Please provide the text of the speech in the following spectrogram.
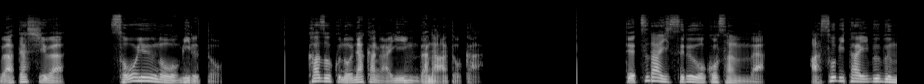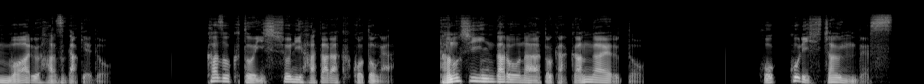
私はそういうのを見ると家族の仲がいいんだなとか手伝いするお子さんは遊びたい部分もあるはずだけど家族と一緒に働くことが楽しいんだろうなとか考えるとほっこりしちゃうんです。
